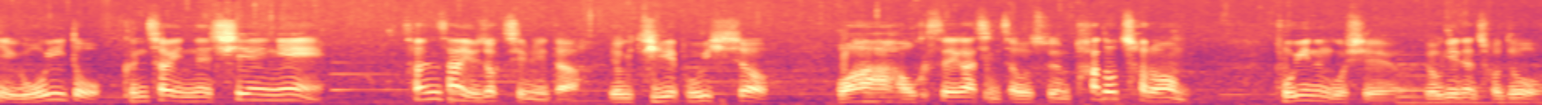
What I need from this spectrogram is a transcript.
오이도 근처에 있는 시흥의 선사 유적지입니다. 여기 뒤에 보이시죠? 와, 억새가 진짜 무슨 파도처럼 보이는 곳이에요. 여기는 저도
